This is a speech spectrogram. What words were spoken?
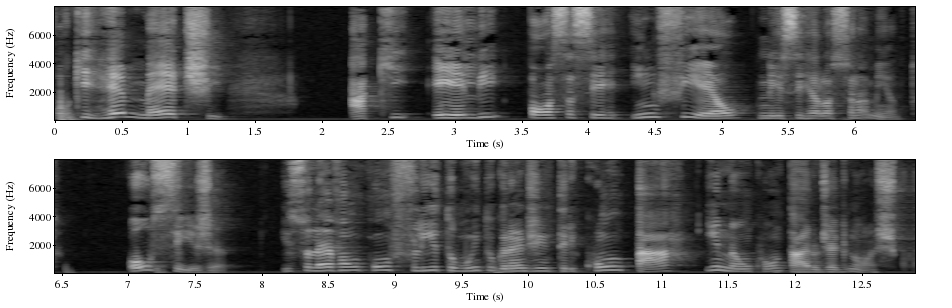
porque remete a que ele possa ser infiel nesse relacionamento. Ou seja, isso leva a um conflito muito grande entre contar e não contar o diagnóstico.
